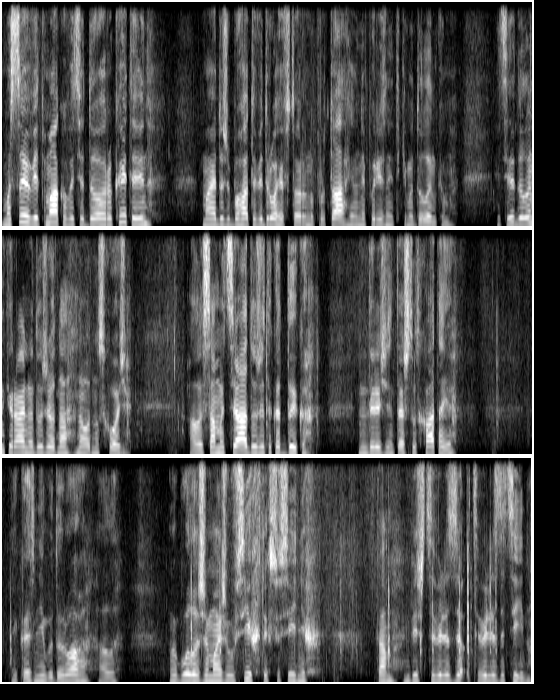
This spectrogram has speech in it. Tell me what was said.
Масив від Маковиці до Рокити, він має дуже багато відрогів в сторону прута, і вони порізані такими долинками. І ці долинки реально дуже одна на одну схожі. Але саме ця дуже така дика. Не дивлячись на те, що тут хата є, якась ніби дорога, але ми були вже майже у всіх тих сусідніх. Там більш цивіліза- цивілізаційно.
